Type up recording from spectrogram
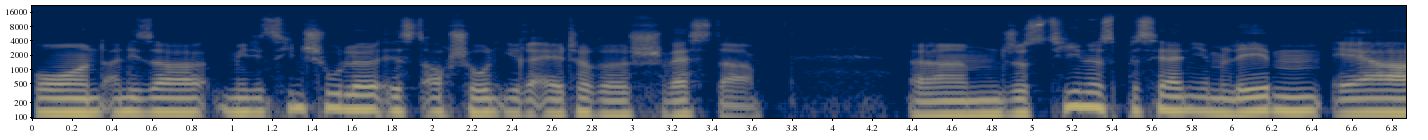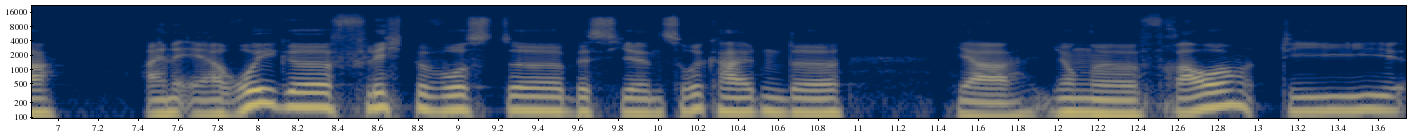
Und an dieser Medizinschule ist auch schon ihre ältere Schwester. Ähm, Justine ist bisher in ihrem Leben eher eine eher ruhige, pflichtbewusste, bisschen zurückhaltende, ja, junge Frau, die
